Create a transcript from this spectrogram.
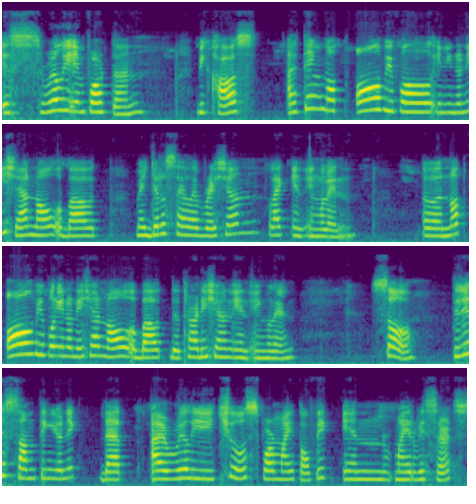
is really important because I think not all people in Indonesia know about major celebration like in England. Uh, not all people in Indonesia know about the tradition in England. So, this is something unique that I really choose for my topic in my research.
